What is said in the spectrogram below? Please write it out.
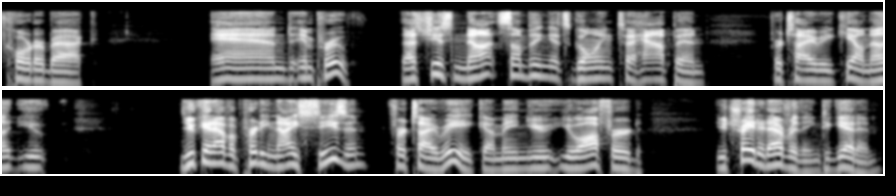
quarterback, and improve. That's just not something that's going to happen for Tyreek Hill. Now you you could have a pretty nice season for Tyreek. I mean, you you offered you traded everything to get him.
